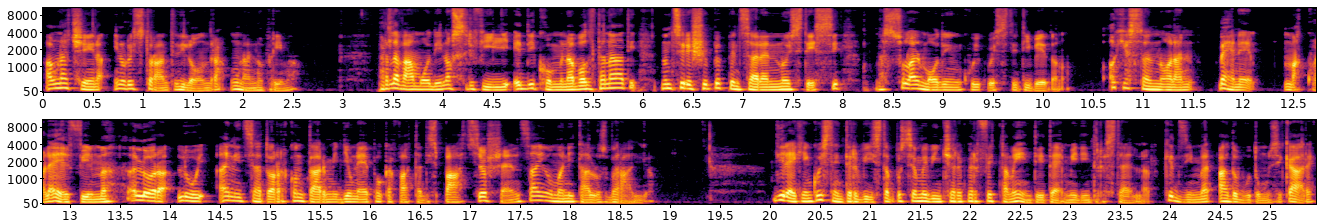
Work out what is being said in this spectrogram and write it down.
a una cena in un ristorante di Londra un anno prima. Parlavamo dei nostri figli e di come una volta nati non si riesce più a pensare a noi stessi, ma solo al modo in cui questi ti vedono. Ho chiesto a Nolan, bene, ma qual è il film? Allora lui ha iniziato a raccontarmi di un'epoca fatta di spazio, scienza e umanità allo sbaraglio. Direi che in questa intervista possiamo evincere perfettamente i temi di Interstellar, che Zimmer ha dovuto musicare,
